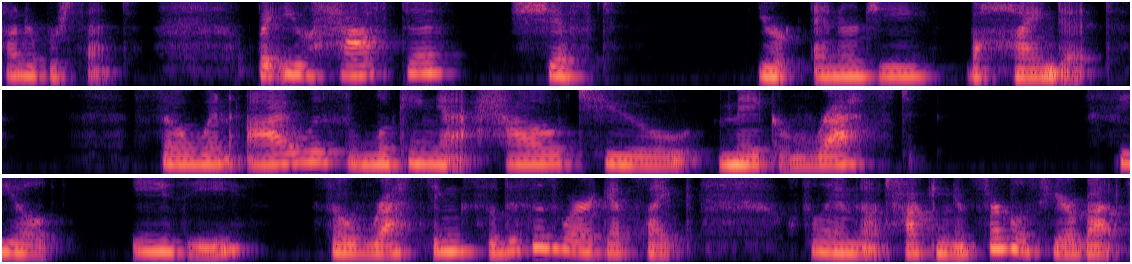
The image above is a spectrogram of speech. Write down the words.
100%. But you have to shift your energy behind it. So when I was looking at how to make rest feel easy, so resting, so this is where it gets like, hopefully, I'm not talking in circles here, but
